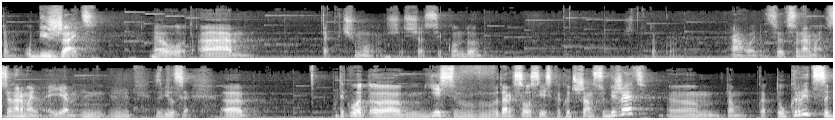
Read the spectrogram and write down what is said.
там, убежать. Вот. А... Так, почему? Сейчас, сейчас, секунду. Что такое? А, вот, все, все нормально, все нормально, я сбился. Так вот, э, есть в Dark Souls есть какой-то шанс убежать, э, там как-то укрыться,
